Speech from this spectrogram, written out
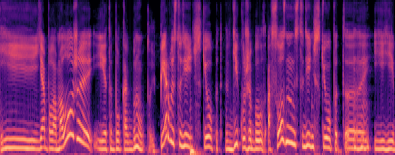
И я была моложе, и это был как бы, ну, первый студенческий опыт. В ГИК уже был осознанный студенческий опыт, угу. и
